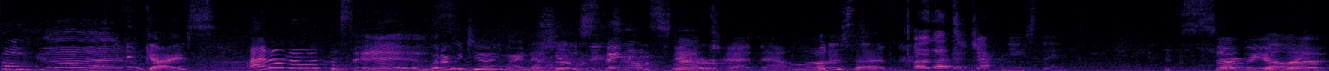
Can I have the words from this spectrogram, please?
So good. Hey guys, I don't know what this is. what are we doing right now? Look at this thing on Snapchat now. Look. What is that? Oh, that's a Japanese thing. It's so Where are we weird. going?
